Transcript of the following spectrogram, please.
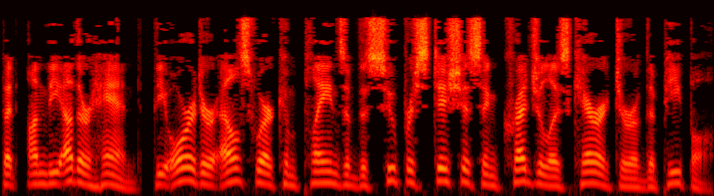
but, on the other hand, the orator elsewhere complains of the superstitious and credulous character of the people.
